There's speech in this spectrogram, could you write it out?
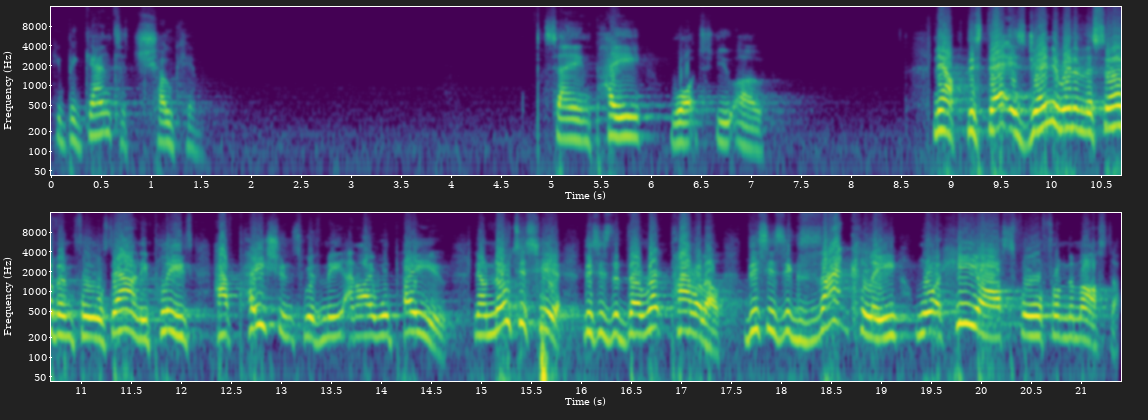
He began to choke him, saying, Pay what you owe. Now, this debt is genuine, and the servant falls down and he pleads, Have patience with me, and I will pay you. Now, notice here, this is the direct parallel. This is exactly what he asked for from the master.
